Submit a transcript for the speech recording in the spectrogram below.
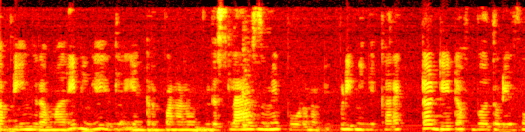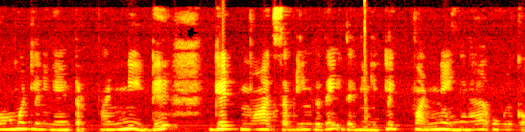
அப்படிங்கிற மாதிரி நீங்கள் இதில் என்டர் பண்ணணும். இந்த ஸ்லாஸுமே போடணும். இப்படி நீங்கள் கரெக்டாக டேட் ஆஃப் பர்த்தோடைய ஃபார்மேட்ல நீங்கள் என்டர் பண்ணிவிட்டு கெட் மார்க்ஸ் அப்படிங்கிறத இதை நீங்கள் கிளிக் பண்ணீங்கன்னா உங்களுக்கு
